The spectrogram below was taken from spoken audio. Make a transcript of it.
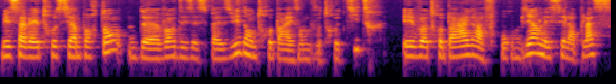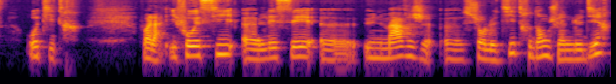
Mais ça va être aussi important d'avoir des espaces vides entre par exemple votre titre et votre paragraphe pour bien laisser la place au titre. Voilà, il faut aussi euh, laisser euh, une marge euh, sur le titre, donc je viens de le dire,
